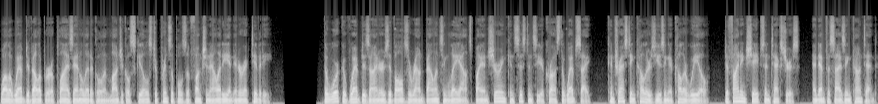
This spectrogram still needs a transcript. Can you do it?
while a web developer applies analytical and logical skills to principles of functionality and interactivity. The work of web designers evolves around balancing layouts by ensuring consistency across the website, contrasting colors using a color wheel, defining shapes and textures, and emphasizing content.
